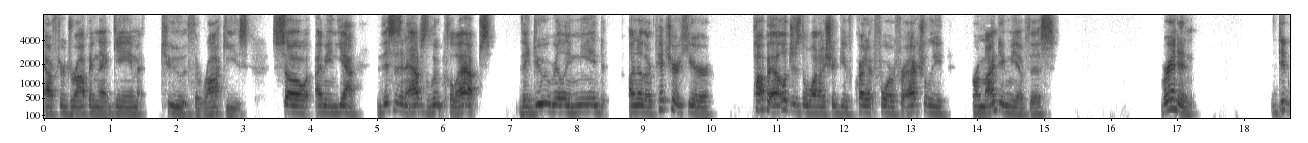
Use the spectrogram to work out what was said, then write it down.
after dropping that game to the Rockies. So, I mean, yeah, this is an absolute collapse. They do really need another pitcher here. Papa Elge is the one I should give credit for for actually reminding me of this. Brandon, did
